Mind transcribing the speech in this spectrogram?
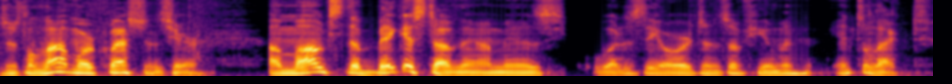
There's a lot more questions here. Amongst the biggest of them is what is the origins of human intellect?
